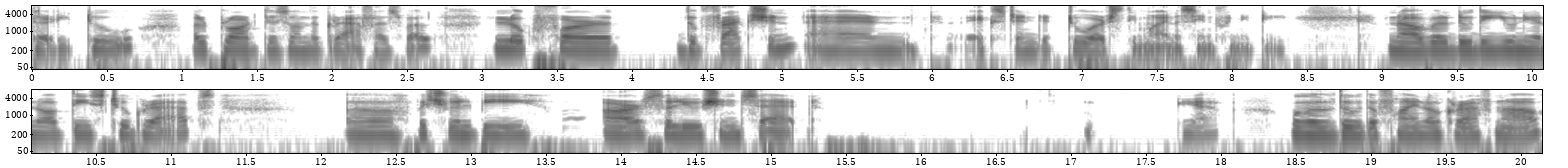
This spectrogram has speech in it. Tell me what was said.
32 we'll plot this on the graph as well. Look for the fraction and extend it towards the minus infinity now we'll do the union of these two graphs uh, which will be our solution set. Yeah we'll do the final graph now.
